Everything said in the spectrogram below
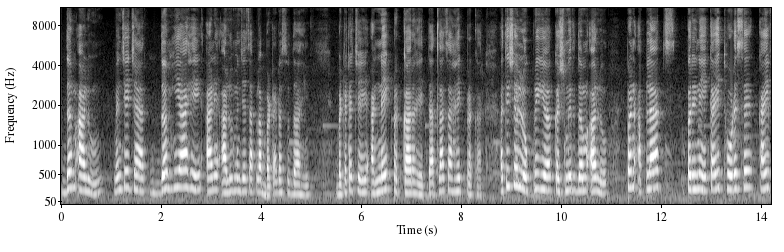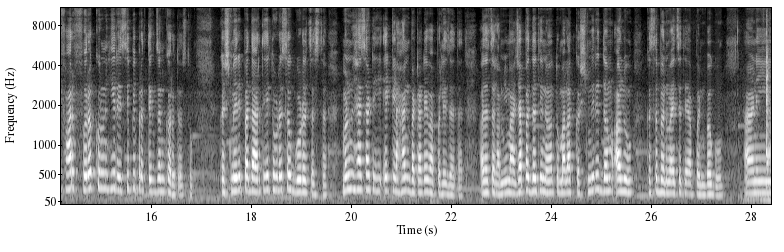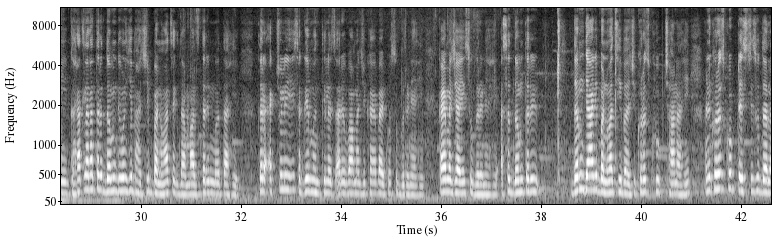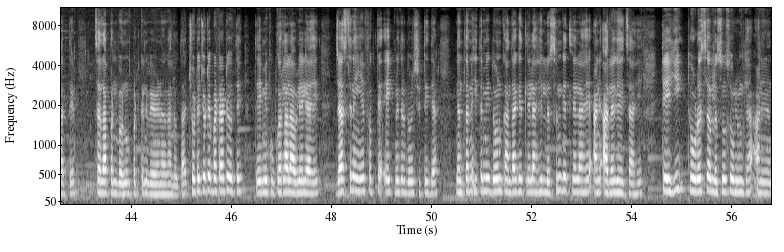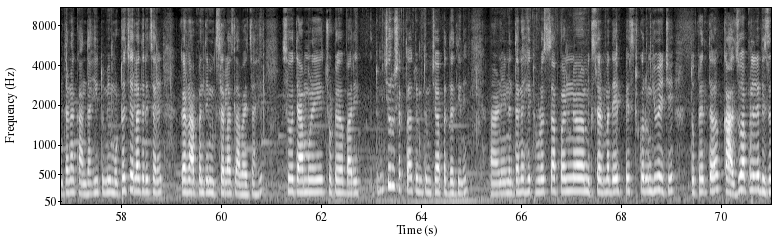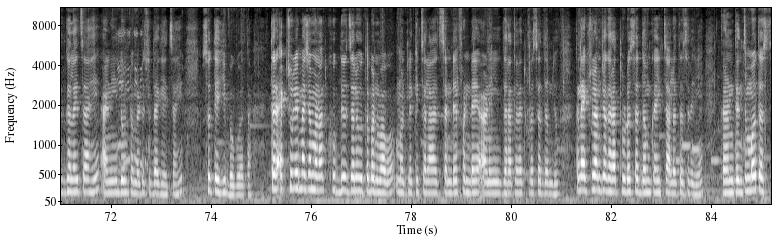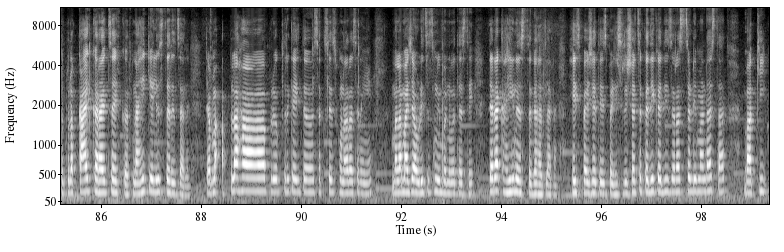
दम आलू म्हणजे ज्यात दम ही आहे आणि आलू म्हणजेच आपला बटाटा सुद्धा आहे. बटाट्याचे अनेक प्रकार आहेत त्यातलाच हा एक प्रकार. अतिशय लोकप्रिय काश्मीर दम आलू पण आपल्याच परीने काही थोडेसे काही फार फरक करून ही रेसिपी प्रत्येकजण करत असतो. काश्मीरी पदार्थ हे थोडंसं गोडच असतं. म्हणून ह्यासाठी एक लहान बटाटे वापरले जातात. आता चला मी माझ्या पद्धतीनं तुम्हाला काश्मीरी दम आलू कसं बनवायचं ते आपण बघू. आणि घरातल्यांना तर दम देऊन ही भाजी बनवाच एकदा माझं तरी मत आहे. तर ॲक्च्युली सगळे म्हणतीलच अरे वा माझी काय बायको सुगरणी आहे. काय माझी आई सुगरणी आहे. असं दम तरी दम द्या आणि बनवाच ही भाजी. खरंच खूप छान आहे आणि खरंच खूप टेस्टीसुद्धा लागते. चला आपण बनवू पटकन वेळ न घालवता. छोटे छोटे बटाटे होते ते मी कुकरला लावलेले आहेत. जास्त नाही आहे फक्त एक नंतर दोन शिट्टी द्या. नंतर इथं मी दोन कांदा घेतलेला आहे लसूण घेतलेला आहे आणि आलं घ्यायचं आहे. तेही थोडंसं लसूण सोलून घ्या आणि नंतर ना कांदाही तुम्ही मोठं चिरला तरी चालेल कारण आपण ते मिक्सरलाच लावायचं आहे. सो त्यामुळे छोटं बारीक तुम्ही चिरू शकता तुम्ही तुमच्या पद्धतीने. आणि नंतर हे थोडंसं आपण मिक्सरमध्ये पेस्ट करून घेऊयाची. तोपर्यंत काजू आपल्याला भिजत घालायचं आहे आणि दोन टोमॅटोसुद्धा घ्यायचं आहे. सो तेही बघू आता. तर ॲक्च्युली माझ्या मनात खूप दिवस झालं होतं बनवावं. म्हटलं की चला संडे फंडे आणि घरातल्याला थोडंसं दम देऊ. कारण ॲक्च्युली आमच्या घरात थोडंसं दम काही चालतच नाही आहे कारण त्यांचं मत असतं तुला काय करायचं आहे कर. नाही केलीस तरी चालेल. त्यामुळे आपला हा प्रयोग तरी काही तर सक्सेस होणारच नाही आहे मला माझ्या आवडीचंच मी बनवत असते. त्याला काही नसतं घरातल्यांना. हेच पाहिजे तेच पाहिजे. श्रीषाचं कधी कधी जरासं डिमांड असतात. बाकी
